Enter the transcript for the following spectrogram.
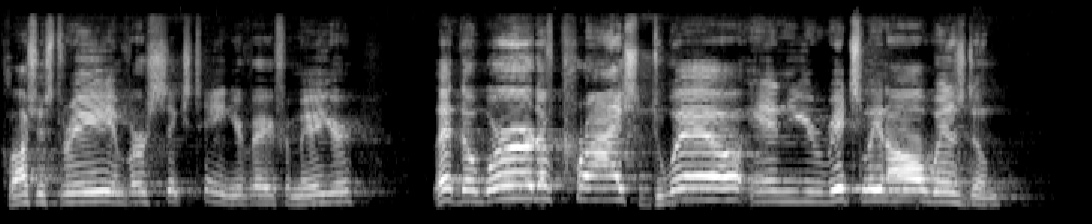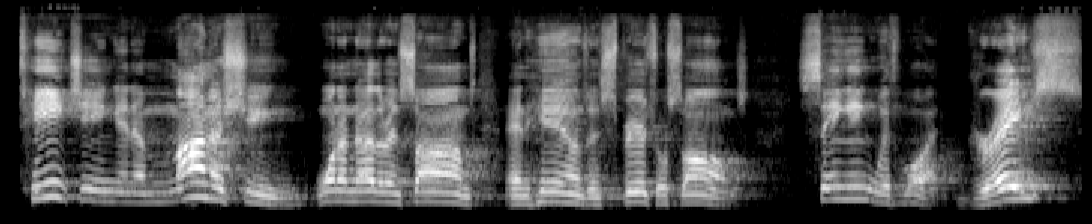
Colossians 3 and verse 16, you're very familiar. Let the word of Christ dwell in you richly in all wisdom, teaching and admonishing one another in psalms and hymns and spiritual songs, singing with what? Grace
